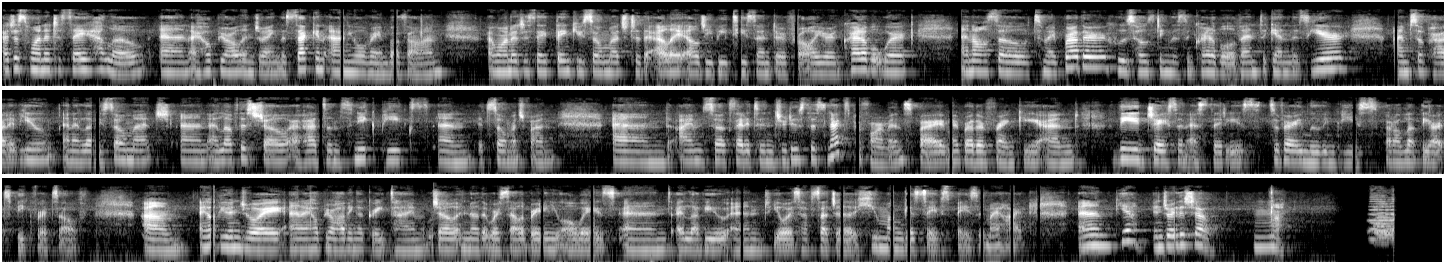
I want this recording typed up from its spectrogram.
I just wanted to say hello, and I hope you're all enjoying the second annual Rainbowthon. I wanted to say thank you so much to the LA LGBT Center for all your incredible work, and also to my brother who's hosting this incredible event again this year. I'm so proud of you, and I love you so much, and I love this show. I've had some sneak peeks, and it's so much fun. And I'm so excited to introduce this next performance by my brother Frankie and the Jason Esthetes. It's a very moving piece, but I'll let the art speak for itself. Um, I hope you enjoy, and I hope you're all having a great time, Joe, and know that we're celebrating you always. And I love you, and you always have such a humongous safe space in my heart. And yeah, enjoy the show. Mwah.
